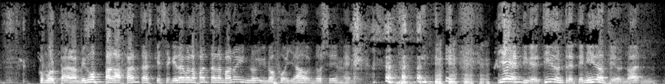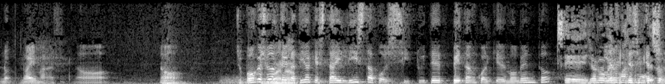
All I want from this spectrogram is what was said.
como para amigos pagafantas que se queda con la fanta en la mano y no, y no follado, no sé. Bien, divertido, entretenido, pero no, no, hay más. No, no. Supongo que es una alternativa que está ahí lista por si Twitter peta en cualquier momento. Sí, yo lo veo más como eso.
